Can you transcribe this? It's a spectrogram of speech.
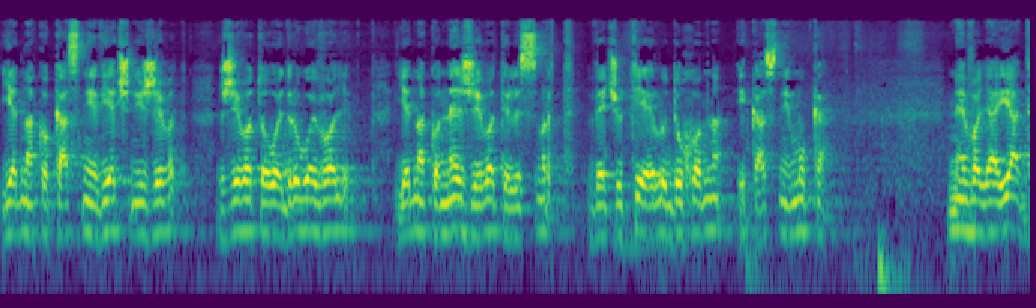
Jednako kasnije vječni život Život u ovoj drugoj volji Jednako ne život ili smrt Već u tijelu duhovna I kasnije muka. Nevolja i jad.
